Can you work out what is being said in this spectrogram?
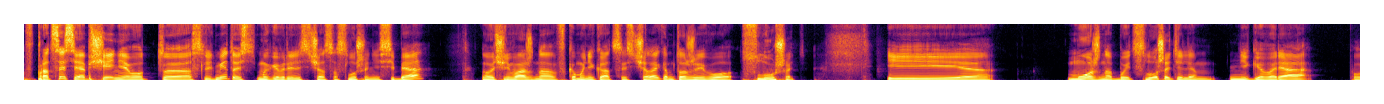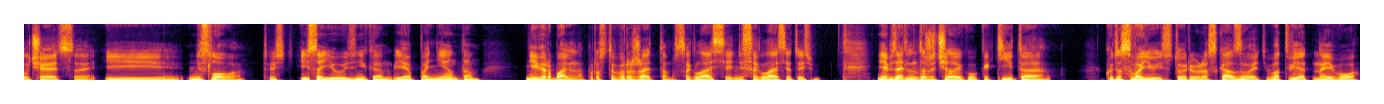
В процессе общения вот э, с людьми, то есть мы говорили сейчас о слушании себя, но очень важно в коммуникации с человеком тоже его слушать. И можно быть слушателем, не говоря, получается, и ни слова. То есть и союзникам, и оппонентам невербально просто выражать там согласие, несогласие. То есть не обязательно даже человеку какие-то какую-то свою историю рассказывать в ответ на его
